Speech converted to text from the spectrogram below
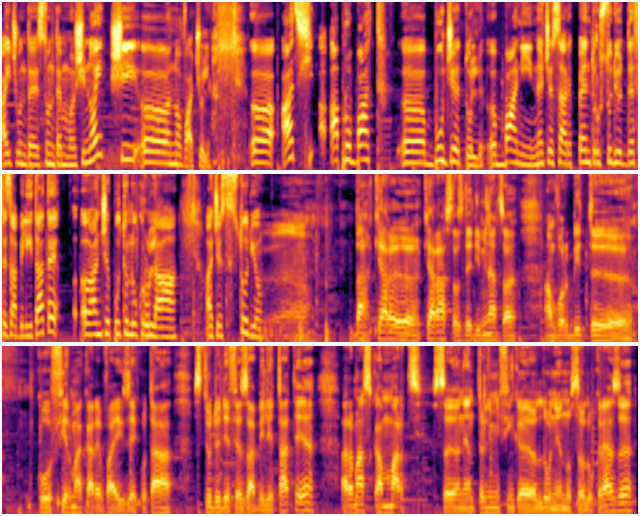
aici unde suntem și noi, și uh, Novaciul. Uh, ați aprobat uh, bugetul, uh, banii necesari pentru studiul de fezabilitate? A început lucrul la acest studiu? Uh da, chiar, chiar astăzi de dimineață am vorbit uh, cu firma care va executa studiul de fezabilitate. A rămas cam marți să ne întâlnim, fiindcă luni nu se lucrează.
